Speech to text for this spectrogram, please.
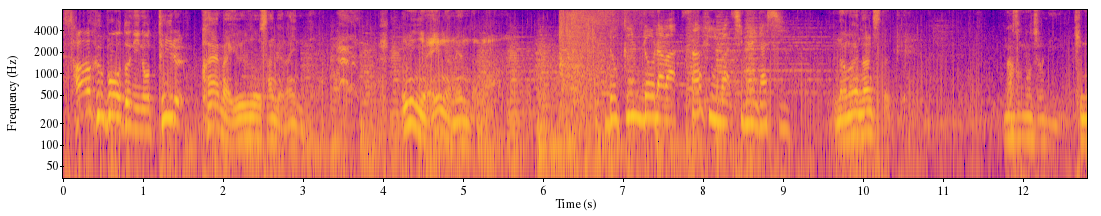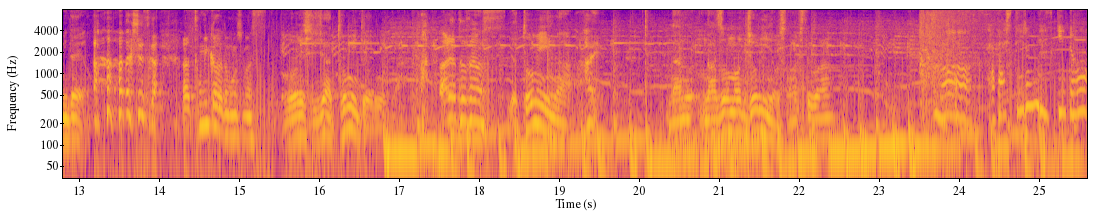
サーフボードに乗っている。加山雄三さんじゃないんだ。よ 海には縁がねえんだな。ロックンローラーはサーフィンはしないらしい。名前なんつったっけ？謎のジョニー。君だよ。あ私ですか。あ富川と申します。よしじゃあトミーと呼ぼうか。あありがとうございます。じゃあトミーがはい。な謎のジョニーを探してごらんもう探してるんですけど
